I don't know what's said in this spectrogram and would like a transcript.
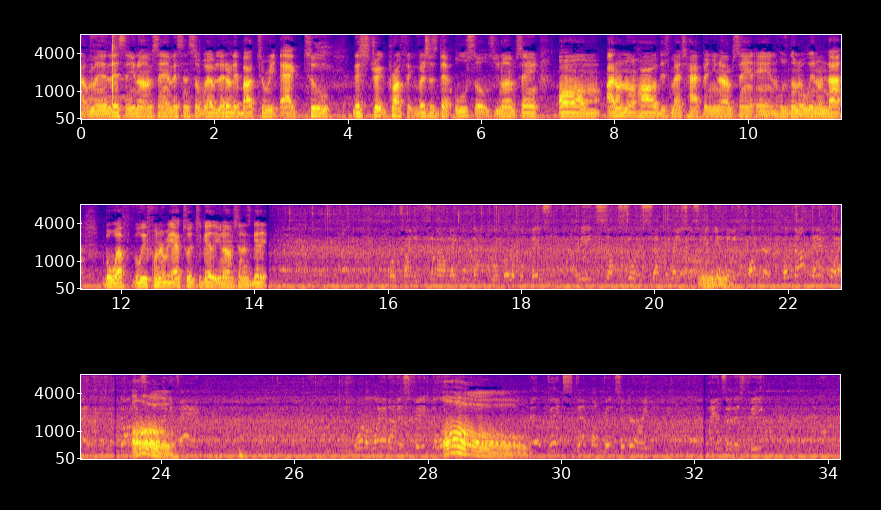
Down, man. Listen, you know what I'm saying? Listen, so we're literally about to react to the Street Profit versus the Usos. You know what I'm saying? Um, I don't know how this match happened. You know what I'm saying? And who's gonna win or not? But we're we're gonna react to it together. You know what I'm saying? Let's get it. More trying to somehow make it back to a vertical base, create some sort of separation so he can get to his partner, but not that way. Oh. More to land on his feet. The Oh. Big step up in. Lands on his feet.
